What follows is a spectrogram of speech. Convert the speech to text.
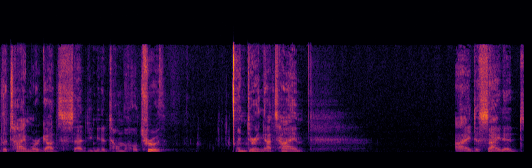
the time where God said you need to tell him the whole truth. And during that time, I decided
